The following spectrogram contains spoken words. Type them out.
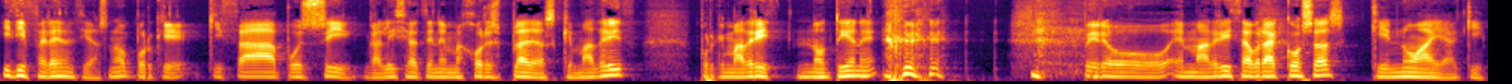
y, diferencias, ¿no? Porque quizá, pues sí, Galicia tiene mejores playas que Madrid, porque Madrid no tiene, pero en Madrid habrá cosas que no hay aquí.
